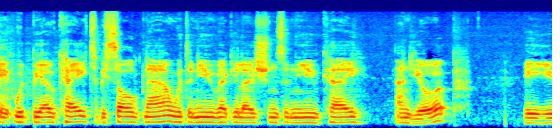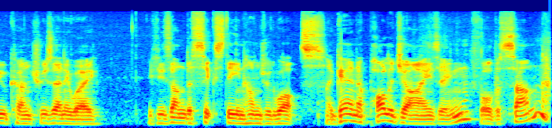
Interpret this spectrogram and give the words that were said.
it would be okay to be sold now with the new regulations in the UK and Europe, EU countries anyway. It is under 1600 watts. Again, apologising for the sun,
